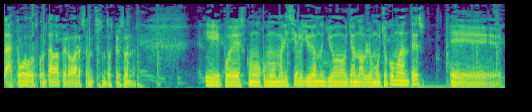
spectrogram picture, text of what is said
a todos contaba, pero ahora son, son dos personas. Y pues como, como Maricielo yo ya no, yo ya no hablo mucho como antes, eh,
